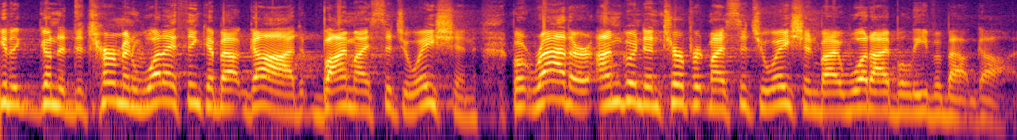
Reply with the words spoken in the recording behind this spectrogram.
going to determine what I think about God by my situation, but rather, I'm going to interpret my situation by what I believe about God.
